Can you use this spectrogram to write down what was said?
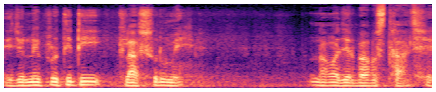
এই জন্যই প্রতিটি ক্লাসরুমে নামাজের ব্যবস্থা আছে।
